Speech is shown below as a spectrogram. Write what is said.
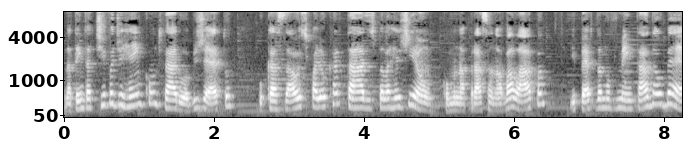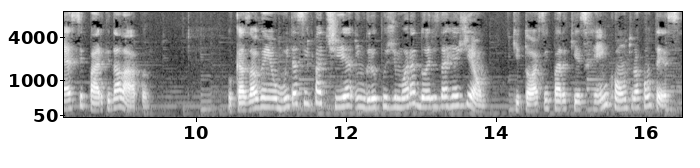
Na tentativa de reencontrar o objeto, o casal espalhou cartazes pela região, como na Praça Nova Lapa e perto da movimentada UBS Parque da Lapa. O casal ganhou muita simpatia em grupos de moradores da região, que torcem para que esse reencontro aconteça.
